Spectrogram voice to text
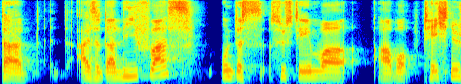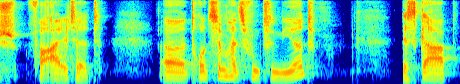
Da, also da lief was und das System war aber technisch veraltet. Äh, trotzdem hat es funktioniert. Es gab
